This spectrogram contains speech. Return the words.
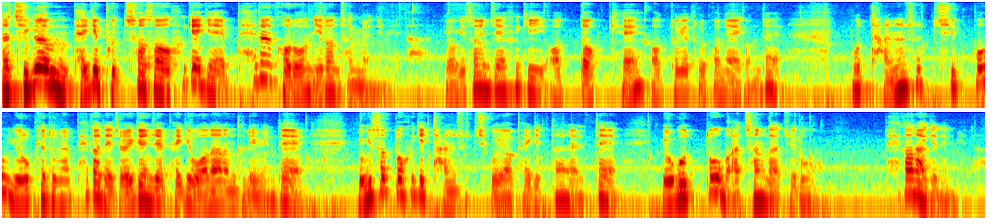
자, 지금 백에 붙여서 흑에게 패를 걸어온 이런 장면입니다. 여기서 이제 흑이 어떻게, 어떻게 돌 거냐 이건데, 뭐 단수 치고 이렇게 두면 패가 되죠. 이게 이제 백이 원하는 그림인데, 여기서 또 흑이 단수 치고요. 백이 따낼 때, 요것도 마찬가지로 패가 나게 됩니다.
